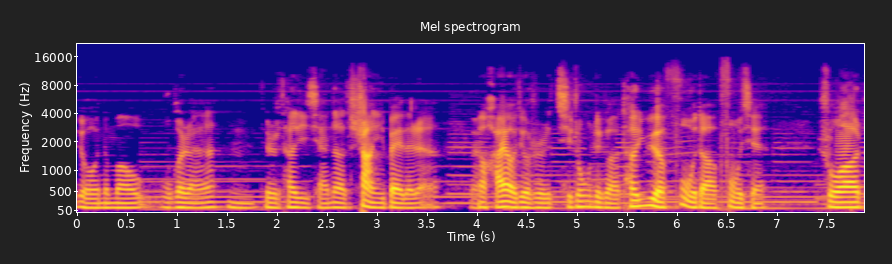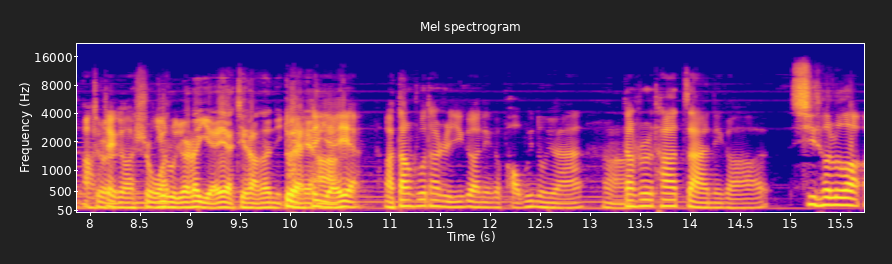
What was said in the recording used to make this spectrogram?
有那么五个人，嗯。就是他以前的上一辈的人，然后还有就是其中这个他岳父的父亲说啊，就是这个是我女主角他爷爷介绍她你对爷他爷爷爷啊，当初他是一个那个跑步运动员，啊，当时他在那个希特勒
